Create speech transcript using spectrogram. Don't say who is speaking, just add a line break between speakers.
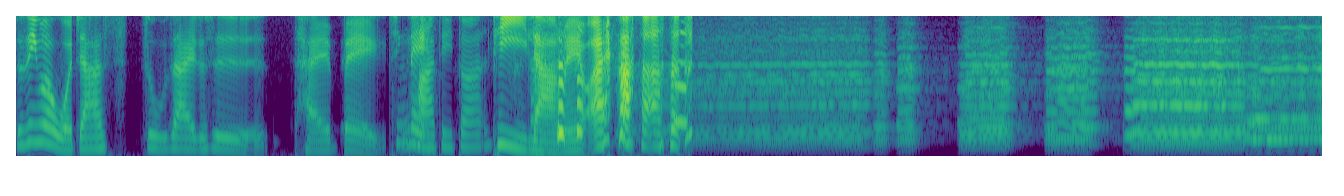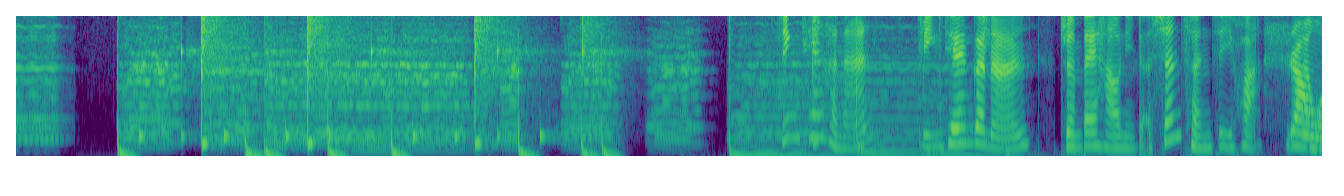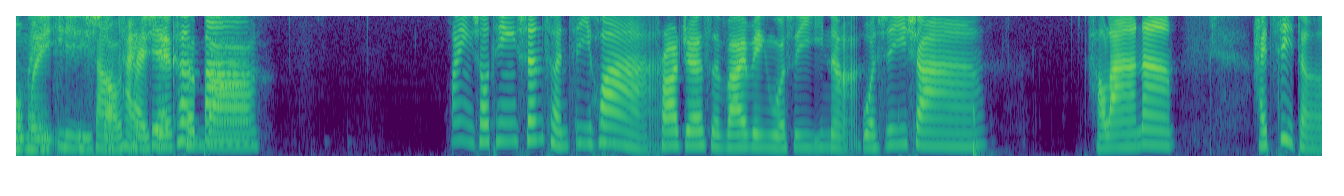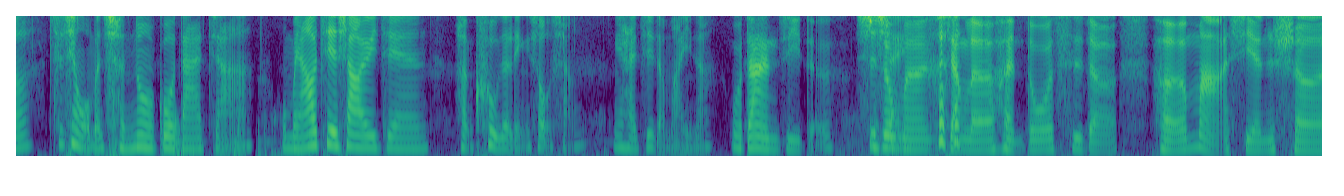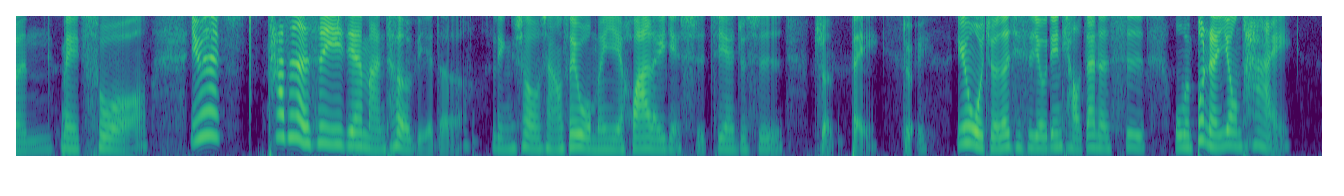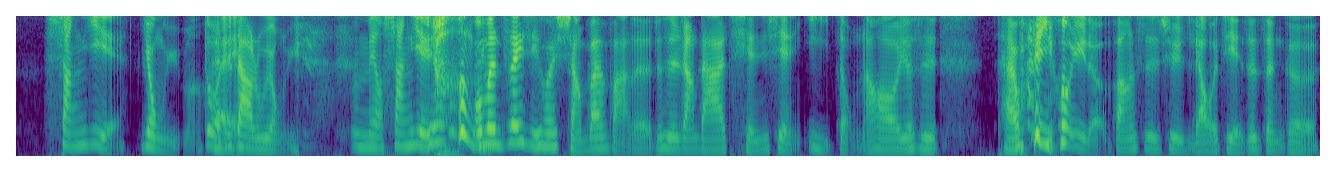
就是因为我家住在就是台北内
精华地段。
屁啦，没有，哎呀，
今天很难，
明天更难，
准备好你的生存计划。
让
让我们
一
一起
起
少踩
些
些坑吧。欢迎收听《生存计划》
，Project Surviving，我是伊娜。
我是伊莎。好啦，那还记得之前我们承诺过大家，我们要介绍一间很酷的零售商，你还记得吗？伊娜
我当然记得，
是
是我们讲了很多次的河马先生。
没错，因为它真的是一间蛮特别的零售商，所以我们也花了一点时间，就是准备。
对，
因为我觉得其实有点挑战的是，我们不能用太商业，
用语嘛？
对
还是大陆用语？
嗯没有商业用 语。
我们这一集会想办法的，就是让大家浅显易懂，然后又是台湾 用语的方式去了解这整个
